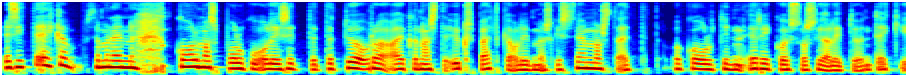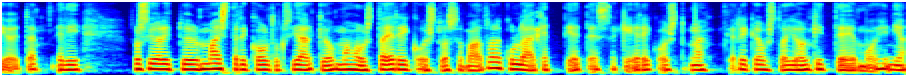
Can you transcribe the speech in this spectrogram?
ja sitten ehkä semmoinen kolmas polku oli sitten, että työura-aikana sitten yksi pätkä oli myöskin semmoista, että koulutin erikoissosiaalityöntekijöitä. Eli sosiaalityön maisterikoulutuksen jälkeen on mahdollista erikoistua samalla tavalla kuin lääketieteessäkin erikoistua, erikoistua johonkin teemoihin. Ja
